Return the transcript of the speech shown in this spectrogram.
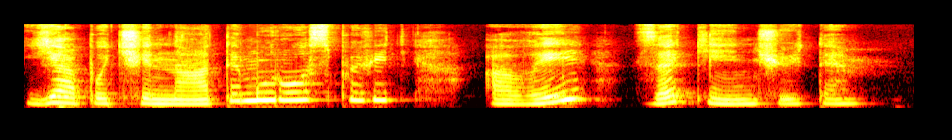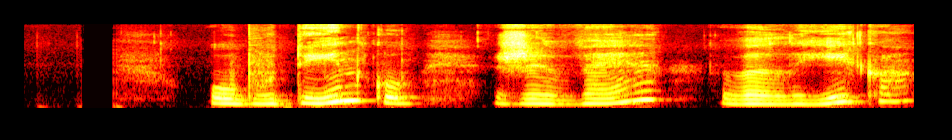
Я починатиму розповідь, а ви закінчуйте. У будинку живе велика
